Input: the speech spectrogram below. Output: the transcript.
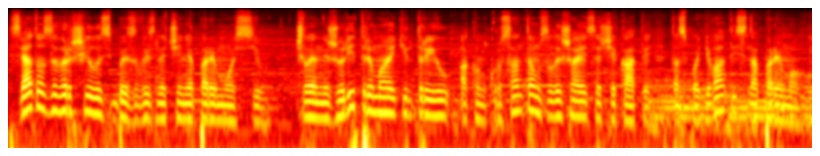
Свято завершилось без визначення переможців. Члени журі тримають інтригу, а конкурсантам залишається чекати та сподіватись на перемогу.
